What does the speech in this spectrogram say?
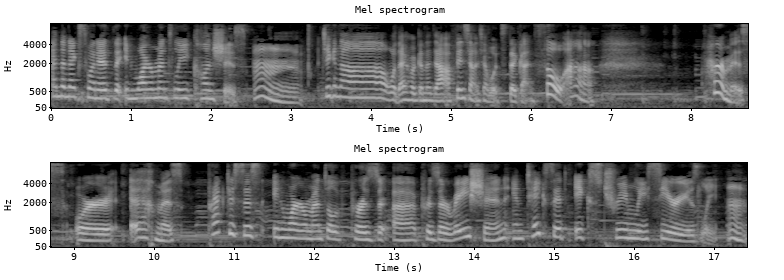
and the next one is the environmentally conscious. 嗯，这个呢，我待会儿跟大家分享一下我自己的感受啊。Hermes or Hermes practices environmental preser uh, preservation and takes it extremely seriously. 嗯。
